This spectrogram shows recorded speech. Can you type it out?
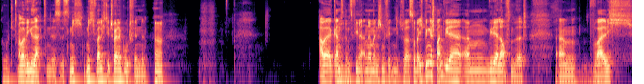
Gut. Aber wie gesagt, es ist nicht, nicht, weil ich die Trailer gut finde. Ja. Aber ganz, Mhm. ganz viele andere Menschen finden die total super. Ich bin gespannt, wie der, ähm, wie der laufen wird. Ähm, weil ich,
